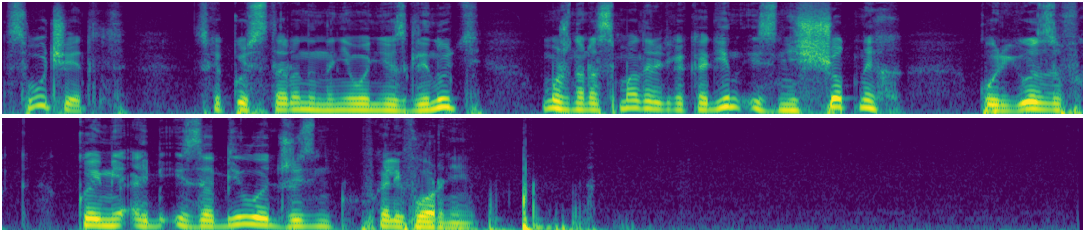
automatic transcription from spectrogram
Случай этот с какой стороны на него не взглянуть, можно рассматривать как один из несчетных курьезов, коими изобилует жизнь в Калифорнии.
